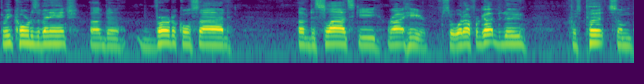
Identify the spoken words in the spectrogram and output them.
three quarters of an inch of the vertical side of the slide ski right here. So what I forgot to do was put some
